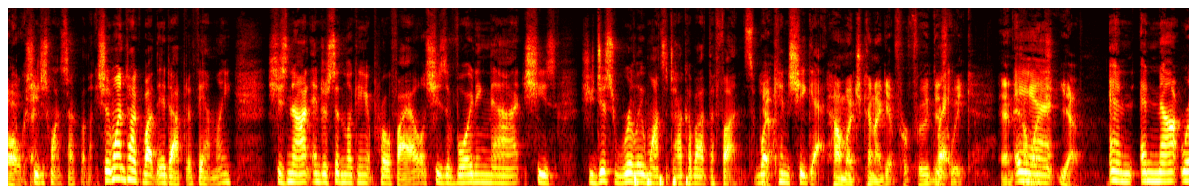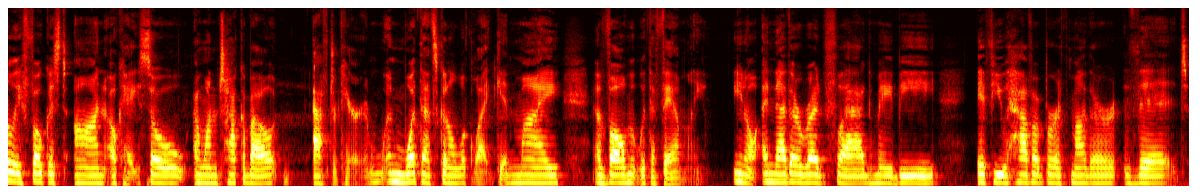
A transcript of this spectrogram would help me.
Okay. She just wants to talk about that. She doesn't want to talk about the adoptive family. She's not interested in looking at profile. She's avoiding that. She's she just really wants to talk about the funds. What Yeah. can she get? How much can I get for food this Right. week? And how much? Yeah. And and not really focused on okay so i want to talk about aftercare and, and what that's going to look like and my involvement with the family. You know another red flag may be if you have a birth mother that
